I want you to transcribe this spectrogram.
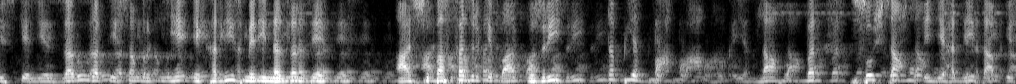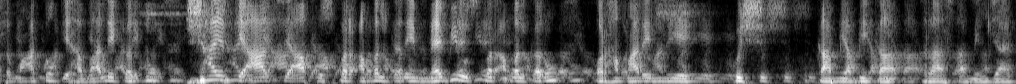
इसके लिए ज़रूरत इस अम्र की है। एक हदीस मेरी नज़र से आज सुबह फज्र के बाद गुजरी। तबीयत बाग बाग हो गई। अल्लाह अकबर, सोचता हूँ कि ये हदीस आपकी समातों के हवाले कर दूँ। शायद कि आज से आप उस पर अमल करें, मैं भी उस पर अमल करूँ और हमारे लिए कुछ कामयाबी का रास्ता मिल जाए।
